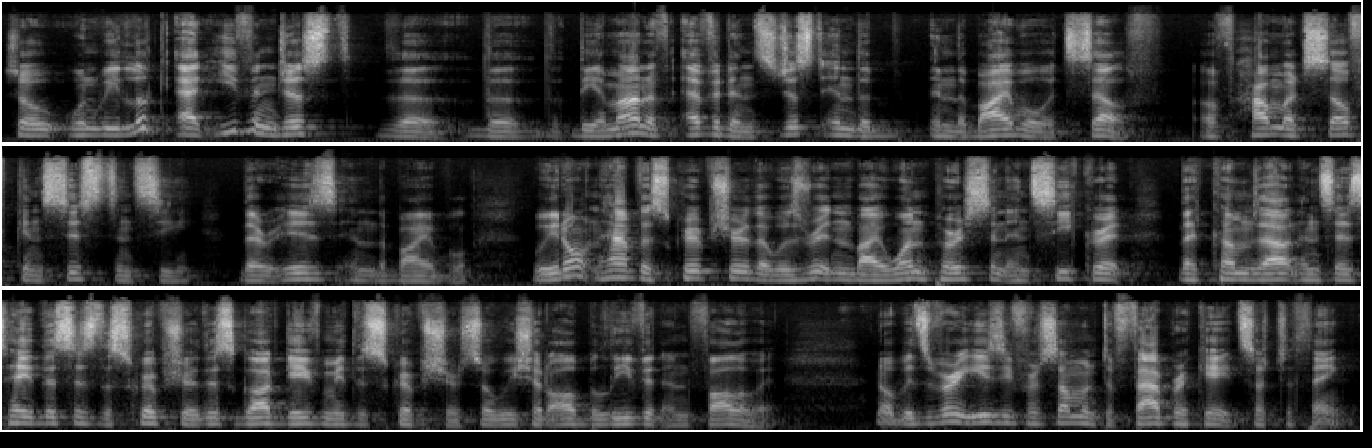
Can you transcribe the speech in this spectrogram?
So when we look at even just the, the, the amount of evidence just in the, in the Bible itself, of how much self consistency there is in the Bible. We don't have a scripture that was written by one person in secret that comes out and says, hey, this is the scripture, this God gave me the scripture, so we should all believe it and follow it. No, it's very easy for someone to fabricate such a thing.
